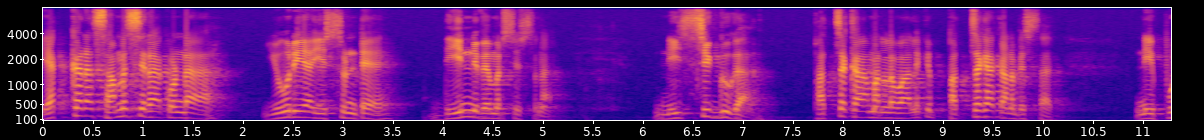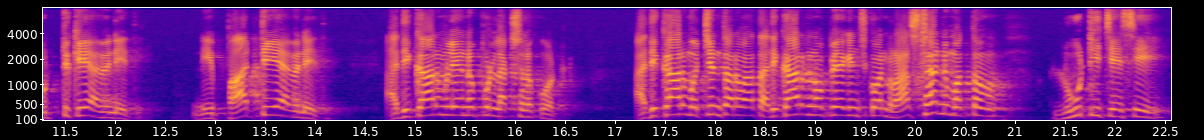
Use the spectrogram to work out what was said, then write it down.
ఎక్కడ సమస్య రాకుండా యూరియా ఇస్తుంటే దీన్ని విమర్శిస్తున్నారు నిస్సిగ్గుగా పచ్చ కామర్ల వాళ్ళకి పచ్చగా కనిపిస్తారు. నీ పుట్టుకే అవినీతి నీ పార్టీయే అవినీతి. అధికారం లేనప్పుడు లక్షల కోట్లు. అధికారం వచ్చిన తర్వాత అధికారాన్ని ఉపయోగించుకొని రాష్ట్రాన్ని మొత్తం లూటీ చేసి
